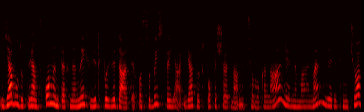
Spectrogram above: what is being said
І я буду прямо в коментах на них відповідати. Особисто я. Я тут поки що одна на цьому каналі, немає менеджерів, нічого.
